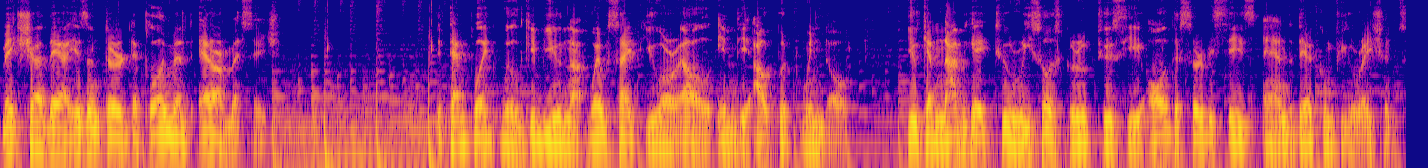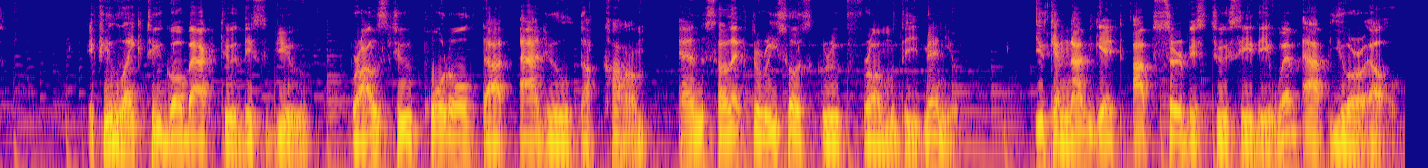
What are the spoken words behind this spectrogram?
Make sure there isn't a deployment error message. The template will give you a website URL in the output window you can navigate to resource group to see all the services and their configurations. If you like to go back to this view, browse to portal.azure.com and select the resource group from the menu. You can navigate App Service to see the web app URL.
